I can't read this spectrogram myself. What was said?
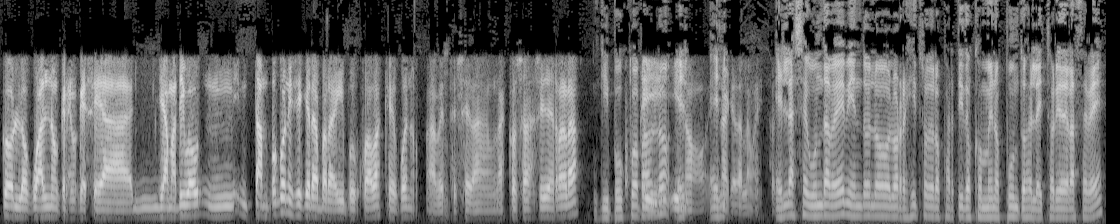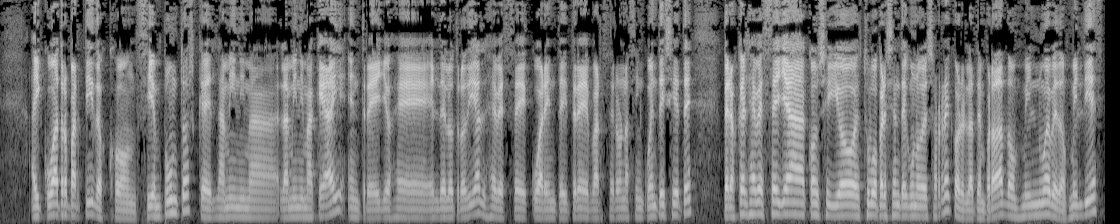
con lo cual no creo que sea llamativo mm, tampoco ni siquiera para Guipúzcoa que bueno, a veces se dan las cosas así de raras Guipúzcoa, y, Pablo, y es- no, y es, no hay que darle más historia. es la segunda vez, viendo lo- los registros de los partidos con menos puntos en la historia de la CB. Hay cuatro partidos con 100 puntos, que es la mínima, la mínima que hay, entre ellos eh, el del otro día, el GBC 43, Barcelona 57, pero es que el GBC ya consiguió, estuvo presente en uno de esos récords, en la temporada 2009-2010,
